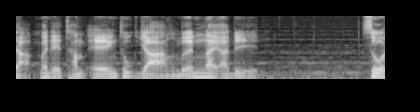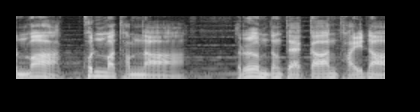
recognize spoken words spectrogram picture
จะไม่ได้ทำเองทุกอย่างเหมือนในอดีต ส่วนมากคนมาทำนา เริ่มตั้งแต่การไถนา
